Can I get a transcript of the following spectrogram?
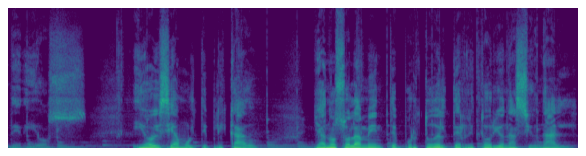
de Dios. Y hoy se ha multiplicado, ya no solamente por todo el territorio nacional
